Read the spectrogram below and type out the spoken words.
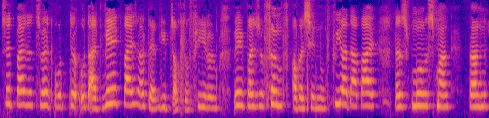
sind bei der zweiten Runde und ein Wegweiser, dann gibt es auch so viele Wegweiser, fünf, aber es sind nur vier dabei. Das muss man dann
